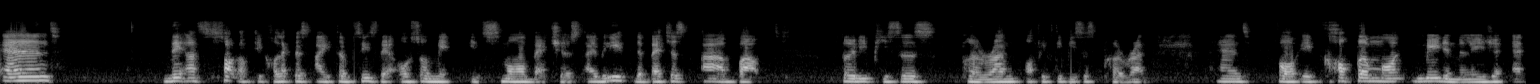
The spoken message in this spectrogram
and they are sort of a collector's item since they are also made in small batches. I believe the batches are about 30 pieces per run or 50 pieces per run. And for a copper mod made in Malaysia at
